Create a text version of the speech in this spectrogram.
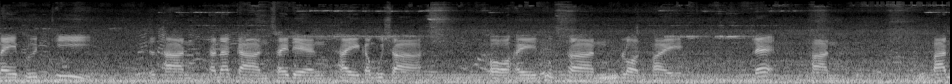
ในพื้นที่สถานธนาการชายแดนไทยกัมพูชา ขอให้ทุกท่านปลอดภัย และผ่าน บ้าน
